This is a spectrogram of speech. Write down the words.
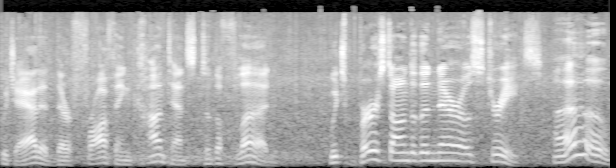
which added their frothing contents to the flood, which burst onto the narrow streets. Oh,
